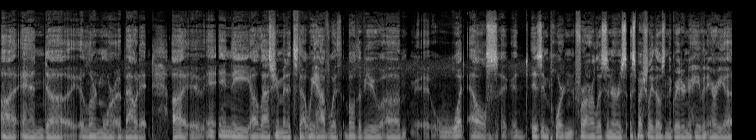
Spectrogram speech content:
uh, and uh, learn more about it. Uh, in, in, the uh, last few minutes that we have with both of you, um, what else is important for our listeners, especially those in the greater New Haven area,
